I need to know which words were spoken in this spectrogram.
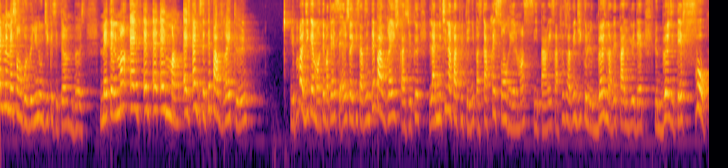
elle-même, elles sont revenues nous dire que c'était un buzz. Mais tellement, elle, elle, elle, elle, elle c'était pas vrai que je ne peux pas dire qu'elle mentait, mais c'est elle seule qui savait. Ce n'était pas vrai jusqu'à ce que l'amitié n'a pas pu tenir parce qu'après, ils sont réellement séparés. Ça, fait, ça veut dire que le buzz n'avait pas lieu d'être. Le buzz était faux.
